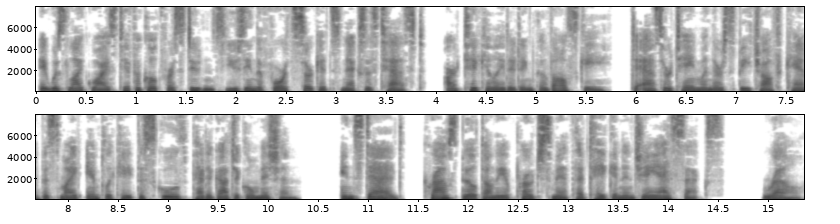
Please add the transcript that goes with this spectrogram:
It was likewise difficult for students using the Fourth Circuit's Nexus test, articulated in Kowalski, to ascertain when their speech off campus might implicate the school's pedagogical mission. Instead, Krause built on the approach Smith had taken in JSX. Rel.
